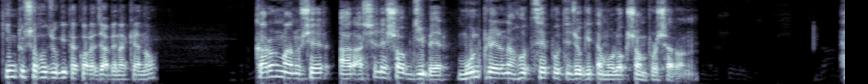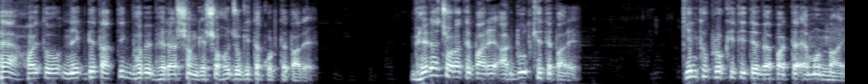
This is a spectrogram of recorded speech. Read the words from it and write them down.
কিন্তু সহযোগিতা করা যাবে না কেন? কারণ মানুষের আর আসলে সব জীবের মূল প্রেরণা হচ্ছে প্রতিযোগিতামূলক সম্প্রসারণ। হ্যাঁ হয়তো নেকড়ে তাত্ত্বিকভাবে ভেড়ার সঙ্গে সহযোগিতা করতে পারে। ভেড়া চড়াতে পারে আর দুধ খেতে পারে। কিন্তু প্রকৃতিতে ব্যাপারটা এমন নয়।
